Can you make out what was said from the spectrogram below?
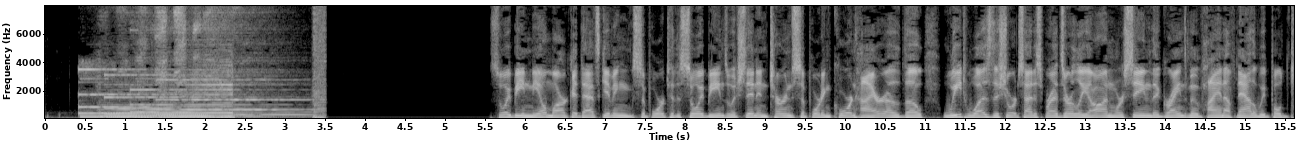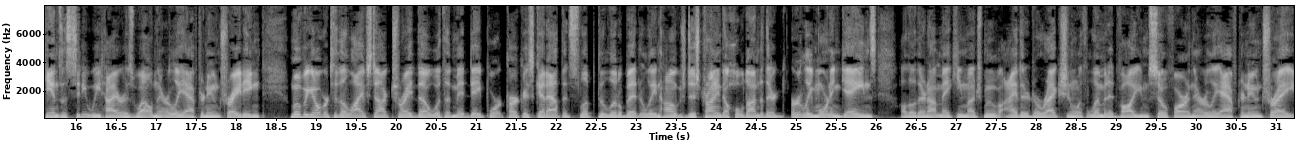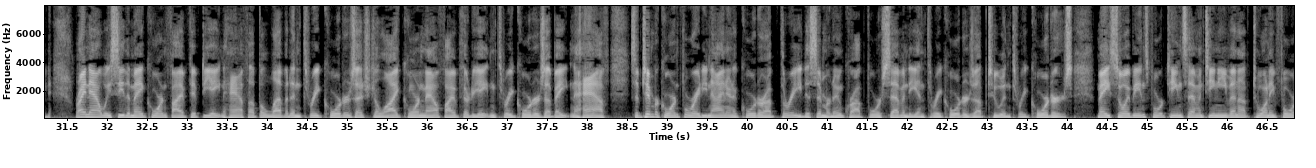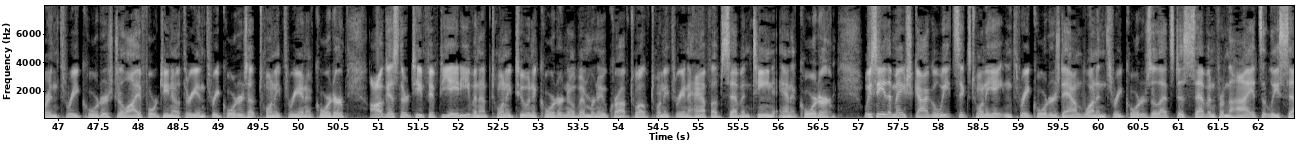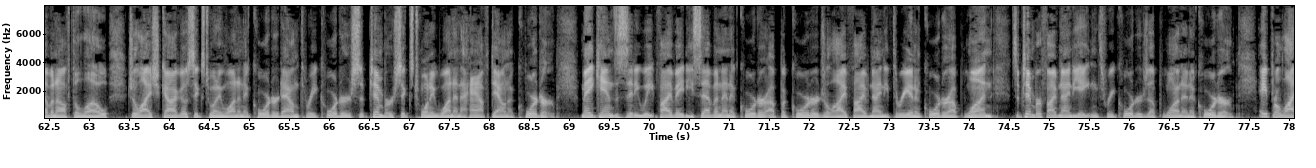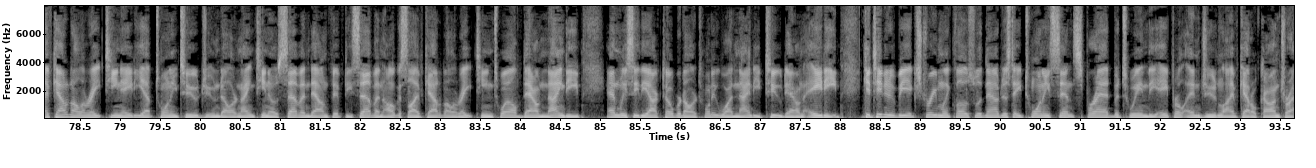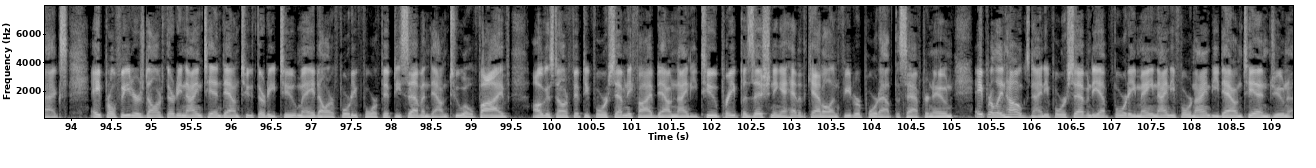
soybean meal market. That's giving support to the soybeans, which then in turn supporting corn higher. Although wheat was the short side of spreads early on, we're seeing the grains move high enough now that we pulled Kansas City wheat higher as well in the early afternoon trading. Moving over to the livestock trade though, with a midday pork carcass cutout that slipped a little bit. Lean hogs just trying to hold on to their early morning gains, although they're not making much move either direction with limited volume so far in the early afternoon trade. Right now we see the May corn 558 and a half up 11 and three quarters. That's July July corn now 538 and three quarters up eight and a half. September corn 489 and a quarter up three. December new crop 470 and three quarters up two and three quarters. May soybeans 1417 even up 24 and three quarters. July 1403 and three quarters up 23 and a quarter. August 1358 even up 22 and a quarter. November new crop 1223 and a half up 17 and a quarter. We see the May Chicago wheat 628 and three quarters down one and three quarters. So that's just seven from the high. It's at least seven off the low. July Chicago 621 and a quarter down three quarters. September, 621 and a half, down a quarter. May, Kansas City wheat, 587 and a quarter, up a quarter. July, 593 and a quarter, up one. September, 598 and three quarters, up one and a quarter. April live cattle, dollar 1880, up 22. June, dollar 1907, down 57. August live cattle, dollar 1812, down 90. And we see the October, dollar 2192, down 80. Continue to be extremely close with now just a 20 cent spread between the April and June live cattle contracts. April feeders, dollar 30 $139.10 down 232. May $144.57 down 205. August $54.75 down 92. Pre-positioning ahead of the cattle and feed report out this afternoon. April in hogs 94.70 up 40. May 94.90 down 10. June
